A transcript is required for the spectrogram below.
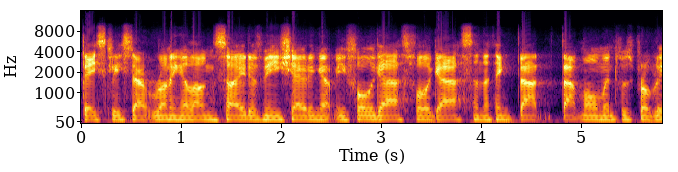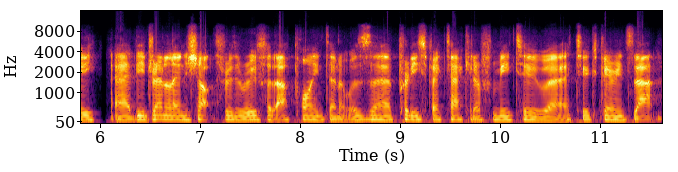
basically start running alongside of me, shouting at me, full gas, full gas. And I think that that moment was probably uh, the adrenaline shot through the roof at that point, and it was uh, pretty spectacular for me to uh, to experience that.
